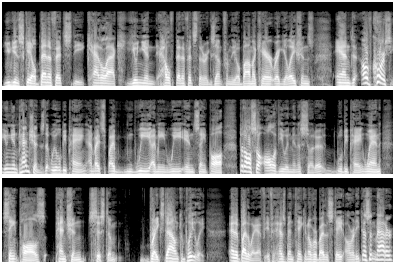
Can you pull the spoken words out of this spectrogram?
union scale benefits, the Cadillac union health benefits that are exempt from the Obamacare regulations, and of course, union pensions that we will be paying. And by, by we, I mean we in St. Paul, but also all of you in Minnesota will be paying when St. Paul's pension system breaks down completely. And if, by the way, if, if it has been taken over by the state already, doesn't matter.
